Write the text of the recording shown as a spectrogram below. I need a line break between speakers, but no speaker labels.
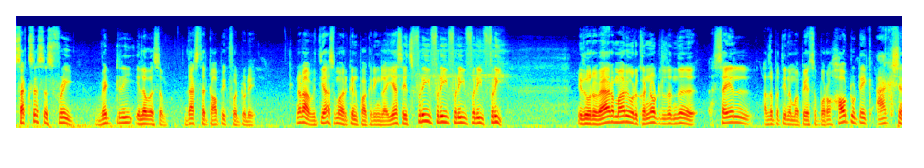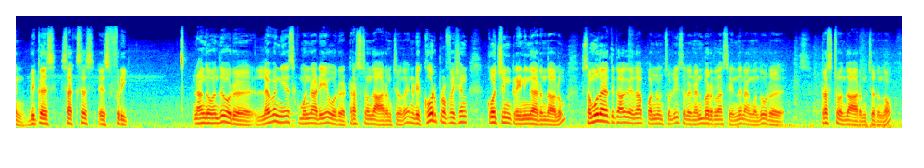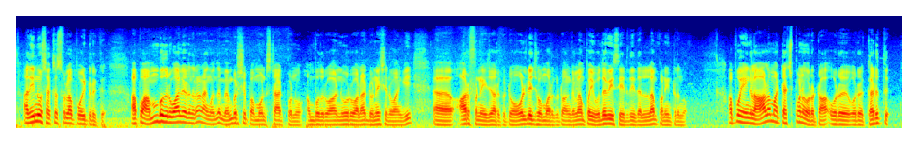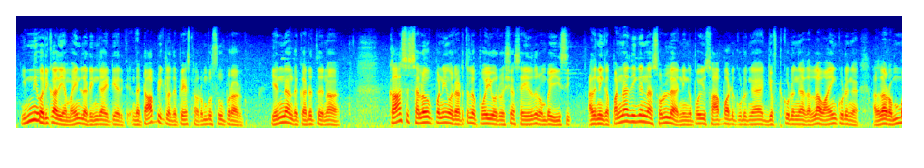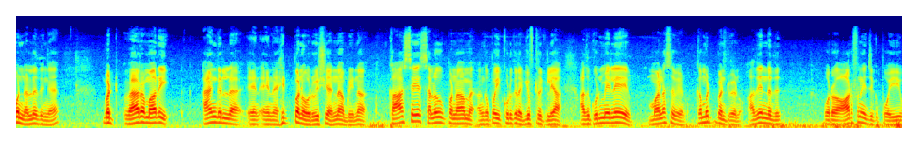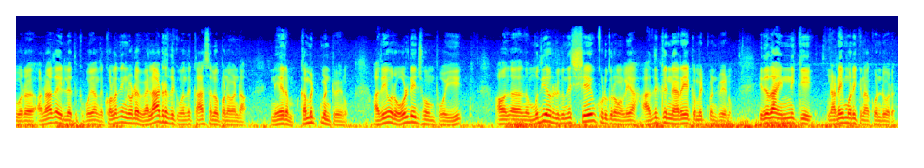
Success is free வெற்றி இலவசம். That's the topic for today என்னடா வித்தியாசமாக இருக்குன்னு பார்க்குறீங்களா yes it's free free free free free இது ஒரு வேறு மாதிரி ஒரு கண்ணோட்டத்துலேருந்து செயல் அதை பற்றி நம்ம பேச போகிறோம் how to take action because success is free நாங்கள் வந்து ஒரு லெவன் இயர்ஸ்க்கு முன்னாடியே ஒரு ட்ரஸ்ட் வந்து ஆரம்பிச்சிருந்தோம். என்னுடைய கோர் ப்ரொஃபஷன் கோச்சிங் ட்ரைனிங்காக இருந்தாலும் சமுதாயத்துக்காக எதாவது பண்ணணும்னு சொல்லி சில நண்பர்கள்லாம் சேர்ந்து நாங்கள் வந்து ஒரு ட்ரஸ்ட் வந்து ஆரம்பிச்சிருந்தோம். அது இன்னும் சக்ஸஸ்ஃபுல்லாக போயிட்டுருக்கு. அப்போ ஐம்பது ரூபாயில் இருந்தாலும் நாங்கள் வந்து மெம்பர்ஷிப் அமௌண்ட் ஸ்டார்ட் பண்ணுவோம். ஐம்பது ரூபா நூறுரூவாலாம் டொனேஷன் வாங்கி ஆர்ஃபனேஜாக இருக்கட்டும் ஓல்டேஜ் ஹோமாக இருக்கட்டும் அங்கெல்லாம் போய் உதவி செய்கிறது இதெல்லாம் பண்ணிகிட்டு இருந்தோம். அப்போது எங்களை ஆழமாக டச் பண்ண ஒரு டா ஒரு ஒரு கருத்து. இன்னி வரைக்கும் அது என் மைண்டில் ரிங் ஆகிட்டே இருக்குது இந்த டாப்பிக்கில் அதை பேசினா ரொம்ப சூப்பராக இருக்கும். என்ன அந்த கருத்துனா காசு செலவு பண்ணி ஒரு இடத்துல போய் ஒரு விஷயம் செய்கிறது ரொம்ப ஈஸி அது நீங்கள் பண்ணாதீங்கன்னு நான் சொல்ல. நீங்கள் போய் சாப்பாடு கொடுங்க கிஃப்ட் கொடுங்க அதெல்லாம் வாங்கி கொடுங்க. அதெல்லாம் ரொம்ப நல்லதுங்க. பட் வேறு மாதிரி ஆங்கிளில் என் என்னை ஹிட் பண்ண ஒரு விஷயம் என்ன அப்படின்னா காசே செலவு பண்ணாமல் அங்கே போய் கொடுக்குற கிஃப்ட் இருக்கு இல்லையா? அதுக்கு உண்மையிலே மனசு வேணும் கமிட்மெண்ட் வேணும். அது என்னது? ஒரு ஆர்ஃபனேஜுக்கு போய் ஒரு அனாதை இல்லத்துக்கு போய் அந்த குழந்தைங்களோட விளாட்றதுக்கு வந்து காசு செலவு பண்ண வேண்டாம். நேரம் கமிட்மெண்ட் வேணும். அதே ஒரு ஓல்டேஜ் ஹோம் போய் அந்த அந்த முதியவர்களுக்கு வந்து ஷேவ் கொடுக்குறோம் இல்லையா? அதுக்கு நிறைய கமிட்மெண்ட் வேணும். இதை தான் இன்றைக்கி நடைமுறைக்கு நான் கொண்டு வரேன்.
